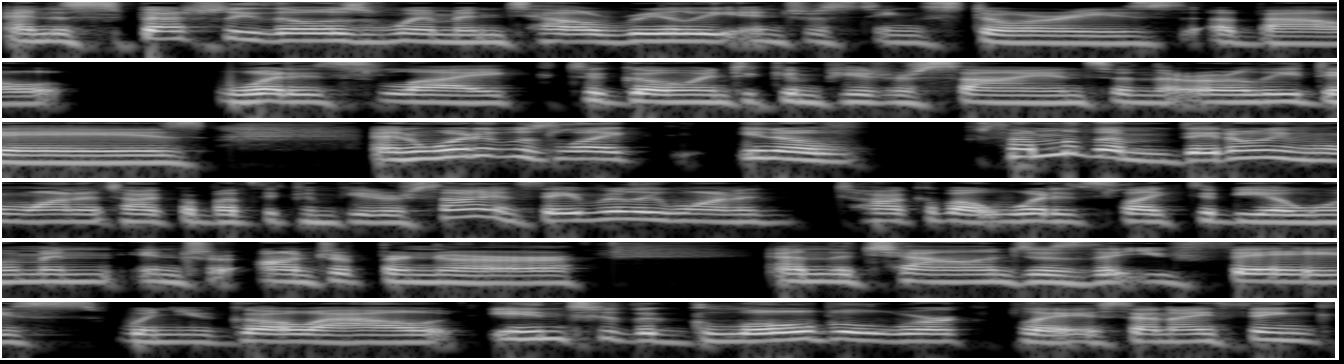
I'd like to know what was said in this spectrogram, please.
and especially those women tell really interesting stories about what it's like to go into computer science in the early days and what it was like, you know, some of them they don't even want to talk about the computer science. They really want to talk about what it's like to be a woman entrepreneur and the challenges that you face when you go out into the global workplace. And I think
